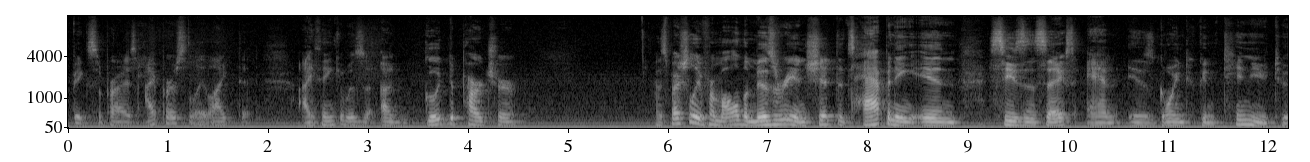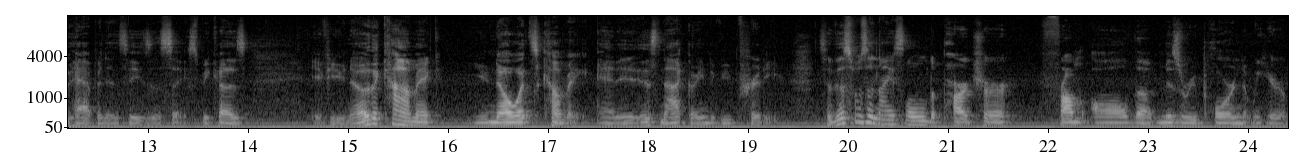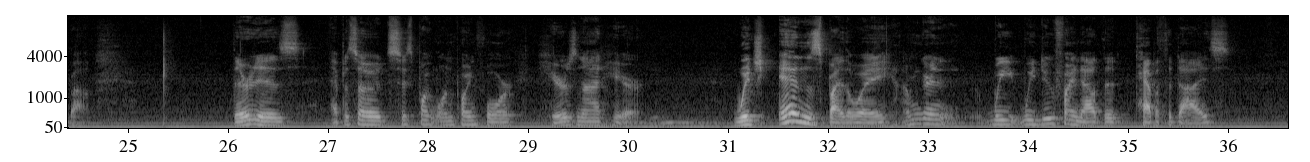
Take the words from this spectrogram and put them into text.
big surprise, I personally liked it. I think it was a good departure, especially from all the misery and shit that's happening in season six and is going to continue to happen in season six. Because if you know the comic, you know what's coming, and it is not going to be pretty. So, this was a nice little departure from all the misery porn that we hear about. There it is, episode 6.1.4 Here's Not Here which ends, by the way. I'm going. We we do find out that Tabitha dies.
